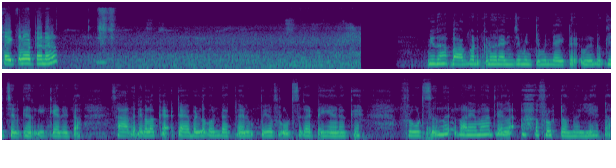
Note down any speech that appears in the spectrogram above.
സൈക്കിൾ ഓട്ടാനാ? ഇതാ ബാങ്ക് കൊടുക്കണ ഒരു അഞ്ച് മിനിറ്റ് മുന്നായിട്ട് വീണ്ടും കിച്ചണിക്ക് ഇറങ്ങിക്കാണ് കേട്ടോ. സാധനങ്ങളൊക്കെ ടേബിളിൽ കൊണ്ടുവെക്കാനും പിന്നെ ഫ്രൂട്ട്സ് കട്ട് ചെയ്യാനൊക്കെ. ഫ്രൂട്ട്സ് എന്ന് പറയാൻ മാത്രമുള്ള ഫ്രൂട്ടൊന്നും ഇല്ല കേട്ടോ.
